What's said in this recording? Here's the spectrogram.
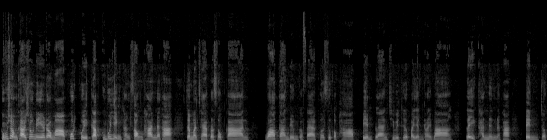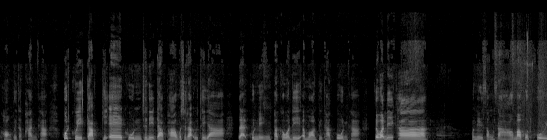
คุณผู้ชมคะช่วงนี้เรามาพูดคุยกับคุณผู้หญิงทั้งสองท่านนะคะ จะมาแชร์ประสบการณ์ ว่าการดื่มกาแฟเพื่อสุขภาพเปลี่ยนแปลงชีวิตเธอไปอย่างไรบ้าง และอีกท่านหนึ่งนะคะ เป็นเจ้าของผลิตภัณฑ์ค่ะ พูดคุยกับพี่เอคุณชนิดาภาวัชรวิทยา และคุณหนิงพักวดีอมรพิทักษ์กูลค่ะ สวัสดีค่ะ วันนี้สองสาวมาพูดคุย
